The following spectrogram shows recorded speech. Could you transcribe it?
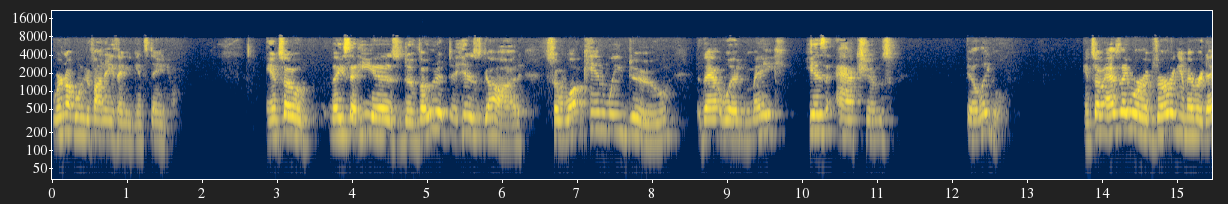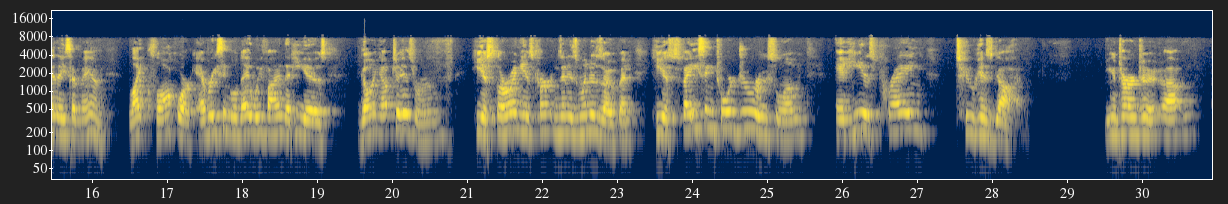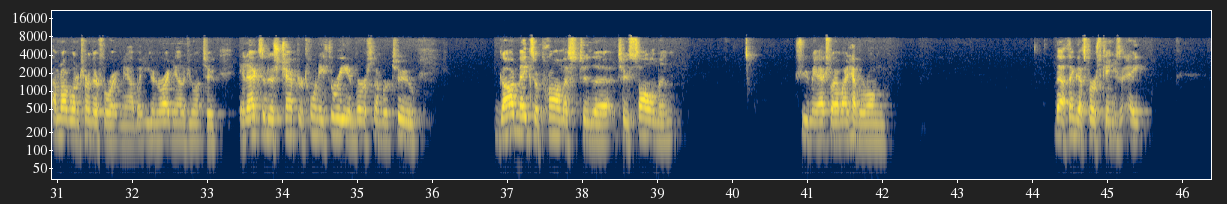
we're not going to find anything against Daniel. And so they said he is devoted to his God. So what can we do that would make his actions illegal? And so as they were observing him every day, they said, Man, like clockwork, every single day we find that he is going up to his room, he is throwing his curtains and his windows open, he is facing toward Jerusalem, and he is praying to his God. You can turn to, uh, I'm not going to turn there for right now, but you can write down if you want to. In Exodus chapter 23 and verse number 2, God makes a promise to the to Solomon. Excuse me, actually I might have the wrong I think that's First Kings 8.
